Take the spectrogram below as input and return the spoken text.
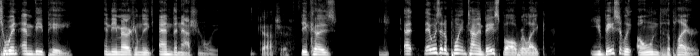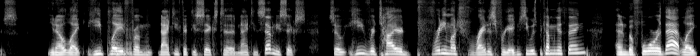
to win MVP in the American League and the National League. Gotcha. because at, there was at a point in time in baseball where like you basically owned the players. You know, like he played Mhm. from 1956 to 1976, so he retired pretty much right as free agency was becoming a thing. And before that, like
